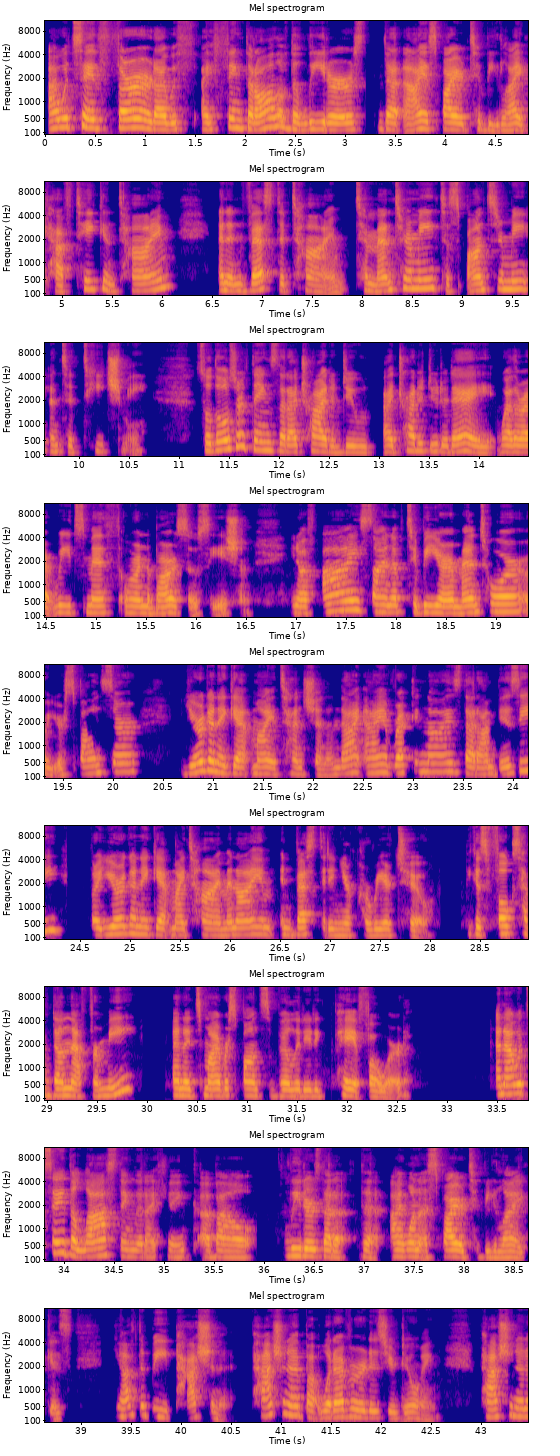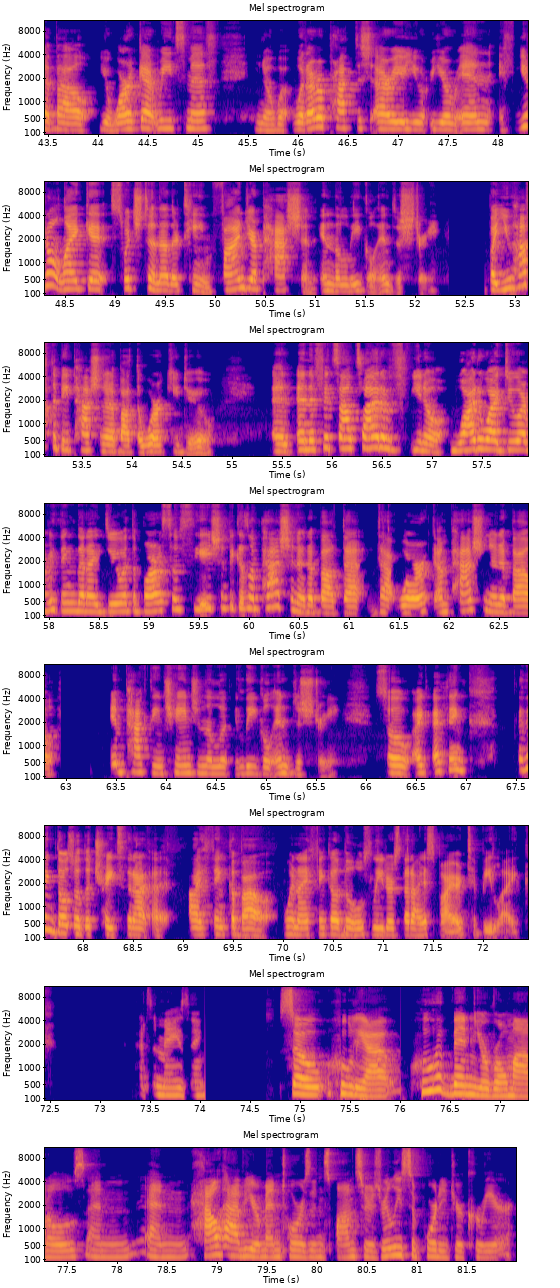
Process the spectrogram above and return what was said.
I would say third, I would I think that all of the leaders that I aspire to be like have taken time and invested time to mentor me, to sponsor me, and to teach me. So those are things that I try to do. I try to do today, whether at Reed Smith or in the Bar Association. You know, if I sign up to be your mentor or your sponsor, you're going to get my attention. And I, I recognize that I'm busy, but you're going to get my time. And I am invested in your career too, because folks have done that for me and it's my responsibility to pay it forward. And I would say the last thing that I think about leaders that uh, that I want to aspire to be like is you have to be passionate passionate about whatever it is you're doing passionate about your work at reed smith you know whatever practice area you're, you're in. If you don't like it switch to another team. Find your passion in the legal industry. But you have to be passionate about the work you do. And and if it's outside of you know why do i do everything that i do at the bar association? Because i'm passionate about that that work. I'm passionate about impacting change in the legal industry. So i, I think i think those are the traits that i i think about when i think of those leaders that i aspire to be like. That's amazing. So julia who have been your role models and and how have your mentors and sponsors really supported your career?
